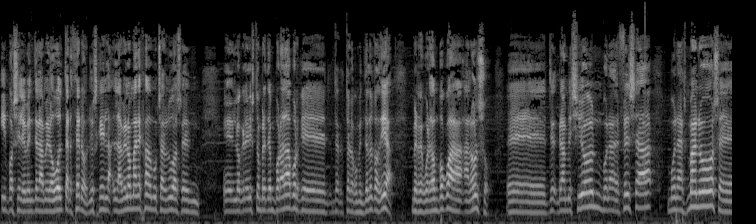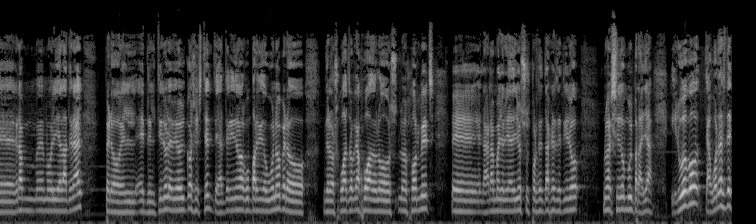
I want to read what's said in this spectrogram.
y posiblemente la Melo Ball tercero. Yo es que la, Melo me ha dejado muchas dudas en, en lo que le he visto en pretemporada porque te, lo comenté el otro día. Me recuerda un poco a, Alonso. Gran visión, buena defensa, buenas manos, gran movilidad lateral. Pero el, en el tiro le veo inconsistente. Ha tenido algún partido bueno, pero de los cuatro que han jugado los, los Hornets, eh, la gran mayoría de ellos, sus porcentajes de tiro no han sido muy para allá. Y luego, ¿te acuerdas de,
